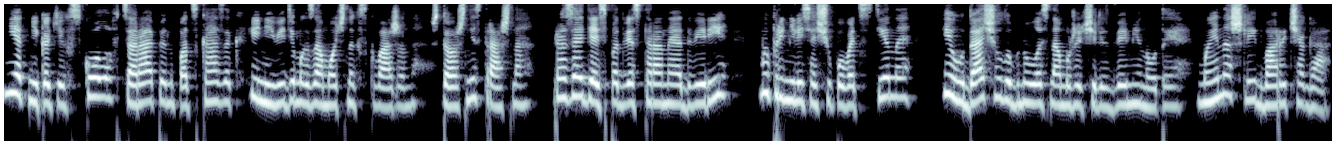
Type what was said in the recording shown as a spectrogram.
Нет никаких сколов, царапин, подсказок и невидимых замочных скважин. Что ж, не страшно. Разойдясь по две стороны от двери, мы принялись ощупывать стены, и удача улыбнулась нам уже через две минуты. Мы нашли два рычага.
